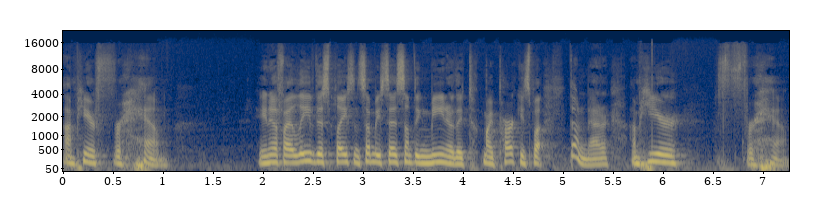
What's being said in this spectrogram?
I'm here for him. You know, if I leave this place and somebody says something mean or they took my parking spot, doesn't matter. I'm here for him.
